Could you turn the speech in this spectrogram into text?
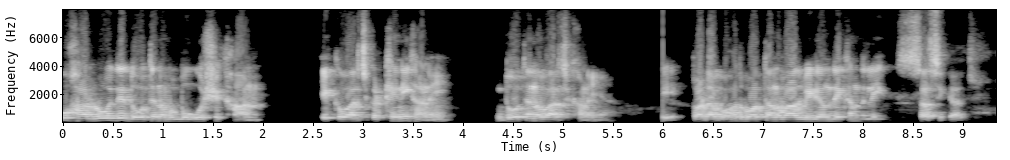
ਉਹ ਹਰ ਰੋਜ਼ ਦੇ ਦੋ ਤਿੰਨ ਬੱਬੂ ਗੋਸ਼ੇ ਖਾਣ। ਇੱਕ ਵਾਰ ਚ ਇਕੱਠੇ ਨਹੀਂ ਖਾਣੇ ਦੋ ਤਿੰਨ ਵਾਰ ਚ ਖਾਣੇ ਆ। ਤੇ ਤੁਹਾਡਾ ਬਹੁਤ ਬਹੁਤ ਧੰਨਵਾਦ ਵੀਡੀਓ ਨੂੰ ਦੇਖਣ ਦੇ ਲਈ। ਸਤਿ ਸ਼੍ਰੀ ਅਕਾਲ ਜੀ।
